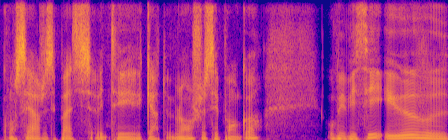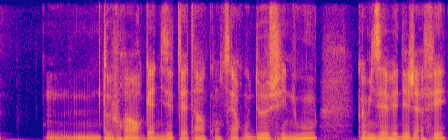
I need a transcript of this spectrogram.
concert. Je sais pas si ça va être des cartes blanches, je sais pas encore au BBC et eux euh, devraient organiser peut-être un concert ou deux chez nous, comme ils avaient déjà fait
